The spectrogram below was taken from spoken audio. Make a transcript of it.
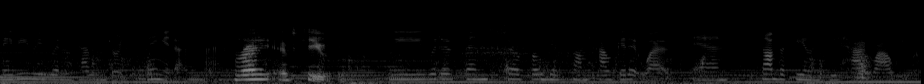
maybe we wouldn't have enjoyed playing it as much. Right? It's cute. We would have been so focused on how good it was and not the feelings we had while we were.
